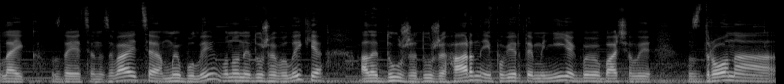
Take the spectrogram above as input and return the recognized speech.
Лейк, здається, називається. Ми були. Воно не дуже велике, але дуже-дуже гарне. І повірте мені, якби ви бачили з дрона,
